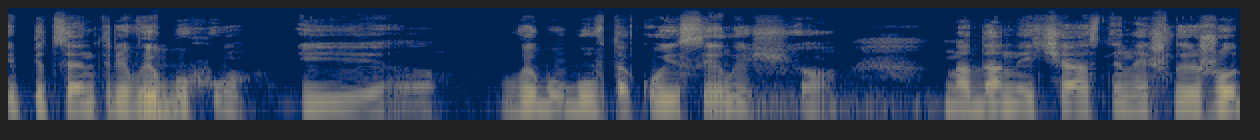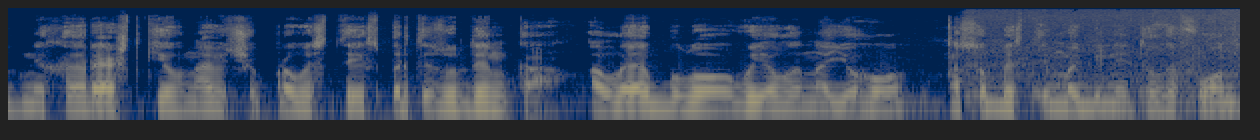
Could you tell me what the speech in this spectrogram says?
епіцентрі вибуху, і е, вибух був такої сили, що на даний час не знайшли жодних рештків, навіть щоб провести експертизу ДНК. Але було виявлено його особистий мобільний телефон.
